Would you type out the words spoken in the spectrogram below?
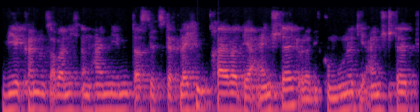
Wir können uns aber nicht anheimnehmen, dass jetzt der Flächenbetreiber, der einstellt oder die Kommune, die einstellt,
